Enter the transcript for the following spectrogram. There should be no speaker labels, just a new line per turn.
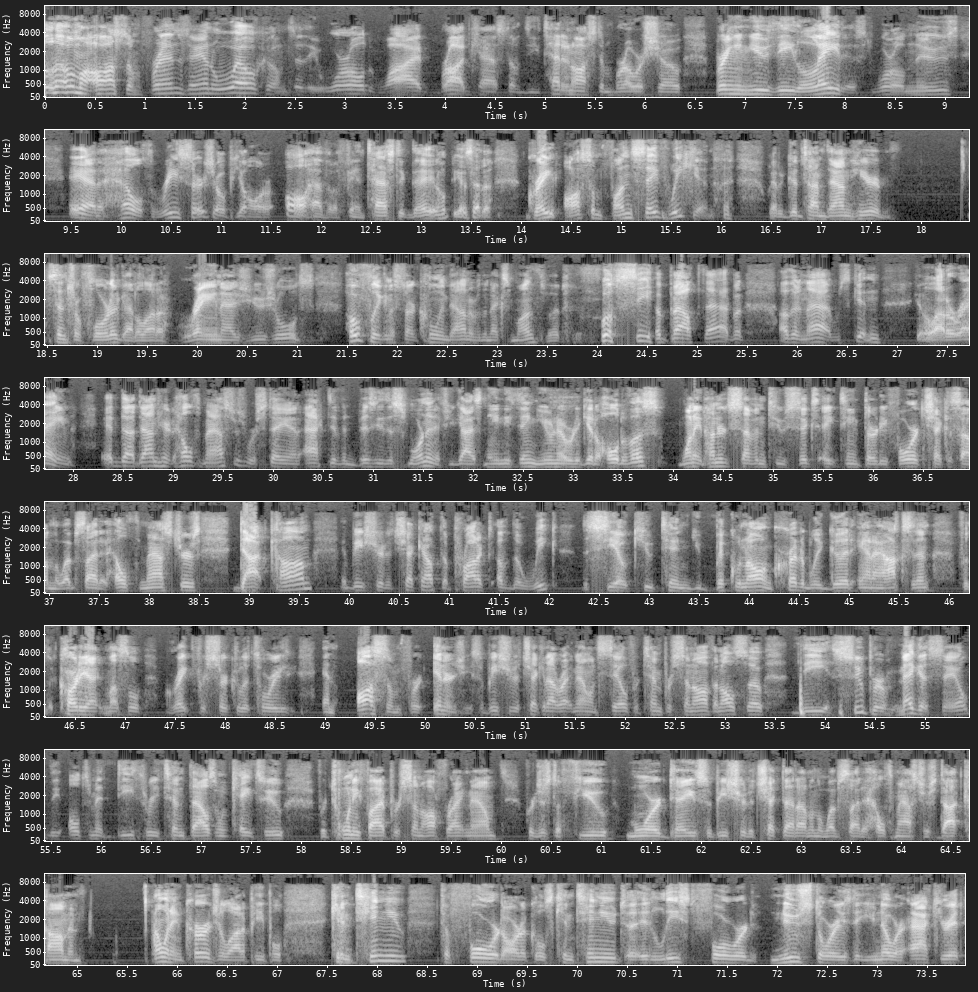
Hello, my awesome friends, and welcome to the worldwide broadcast of the Ted and Austin Broer Show, bringing you the latest world news and health research. Hope y'all are all having a fantastic day. I hope you guys had a great, awesome, fun, safe weekend. we had a good time down here in Central Florida. Got a lot of rain as usual. It's hopefully going to start cooling down over the next month, but we'll see about that. But other than that, it was getting getting a lot of rain. And uh, down here at Health Masters, we're staying active and busy this morning. If you guys need anything, you know where to get a hold of us 1 800 726 1834. Check us out on the website at healthmasters.com. And be sure to check out the product of the week, the COQ10 Ubiquinol. Incredibly good antioxidant for the cardiac muscle, great for circulatory, and awesome for energy. So be sure to check it out right now on sale for 10% off. And also the super mega sale, the ultimate D3 10000 K2 for 25% off right now for just a few more days. So be sure to check that out on the website at healthmasters.com. And I want to encourage a lot of people continue to forward articles, continue to at least forward news stories that you know are accurate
